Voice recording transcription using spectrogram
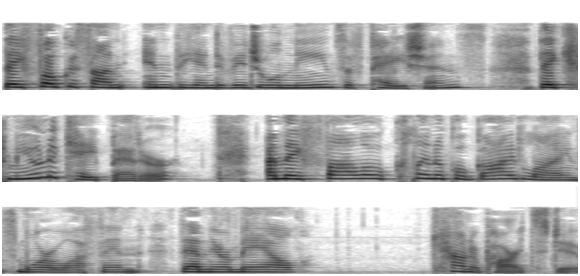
They focus on in the individual needs of patients. They communicate better, and they follow clinical guidelines more often than their male counterparts do.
